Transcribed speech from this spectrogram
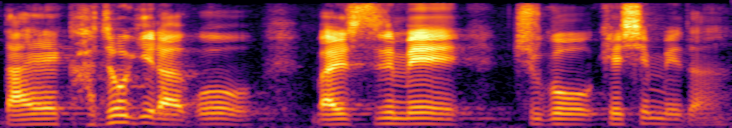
나의 가족이라고 말씀해 주고 계십니다.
